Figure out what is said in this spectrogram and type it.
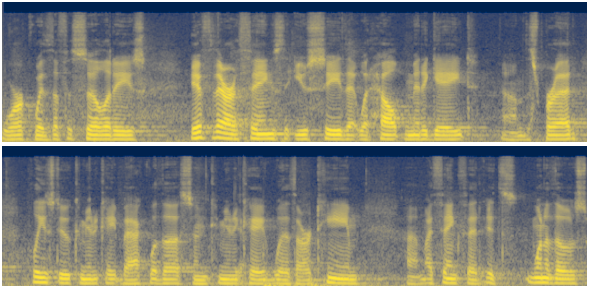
work with the facilities, if there are things that you see that would help mitigate um, the spread, please do communicate back with us and communicate with our team. Um, I think that it's one of those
